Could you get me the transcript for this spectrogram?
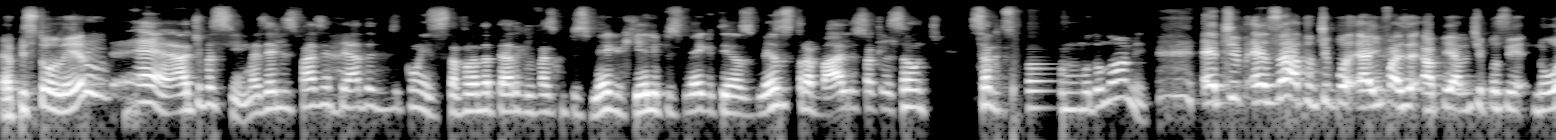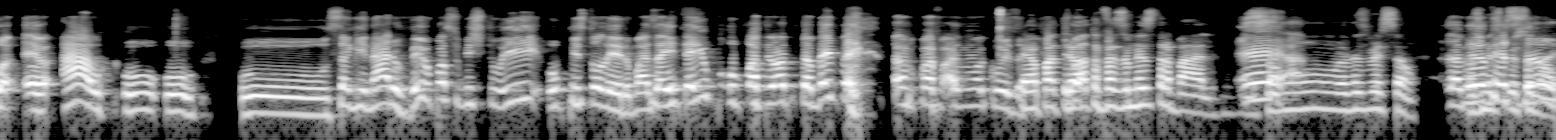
é pistoleiro. É, tipo assim, mas eles fazem piada de, com isso. Você tá falando da piada que ele faz com o Peacemaker, que ele e o Peacemaker têm os mesmos trabalhos, só que eles são. Só que só muda o nome. É tipo, exato, tipo, aí faz a piada, tipo assim, no, é, ah, o, o, o Sanguinário veio para substituir o Pistoleiro, mas aí tem o, o Patriota também faz a mesma coisa. É, o Patriota faz o mesmo trabalho. É, a mesma versão. A mesma versão.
